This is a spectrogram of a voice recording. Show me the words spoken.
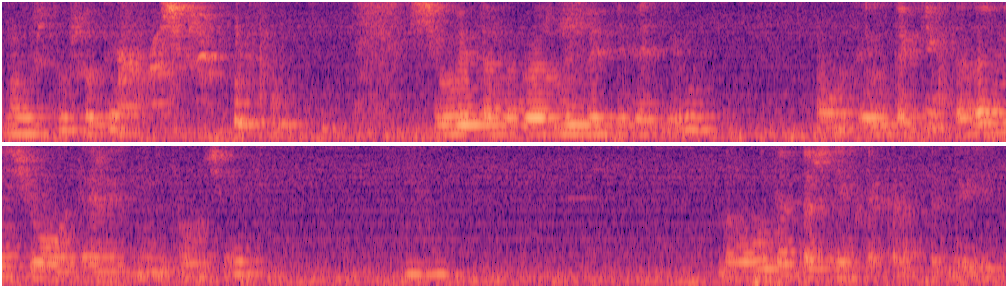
ну и что, что ты хочешь? С чего это мы должны для тебя делать? Вот, и у таких тогда ничего в этой жизни не получается. Ну вот это же есть как раз эгоизм.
